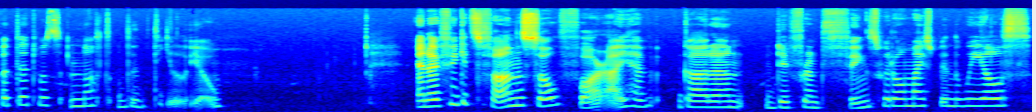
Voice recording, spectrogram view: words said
But that was not the deal, yo. And I think it's fun. So far I have gotten different things with all my spin the wheels.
